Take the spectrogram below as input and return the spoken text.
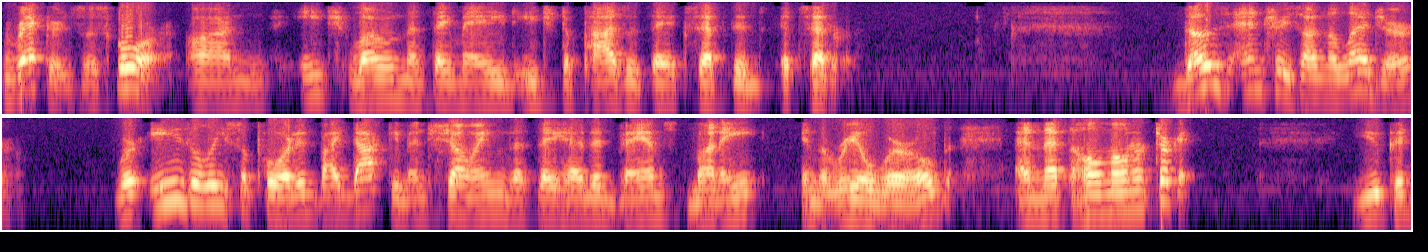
records, the score on each loan that they made, each deposit they accepted, etc. Those entries on the ledger were easily supported by documents showing that they had advanced money in the real world and that the homeowner took it. You could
